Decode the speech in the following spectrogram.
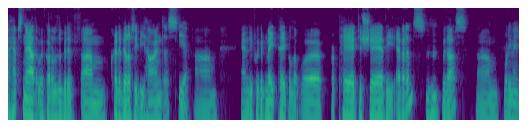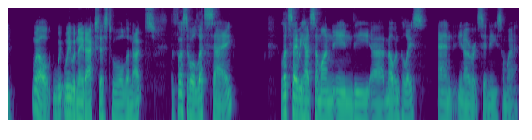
Perhaps now that we've got a little bit of um, credibility behind us, Yeah. um, and if we could meet people that were prepared to share the evidence Mhm. with us, um, What do you mean? well, we, we would need access to all the notes. But first of all, let's say, let's say we had someone in the uh, Melbourne Police and you know over at Sydney somewhere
